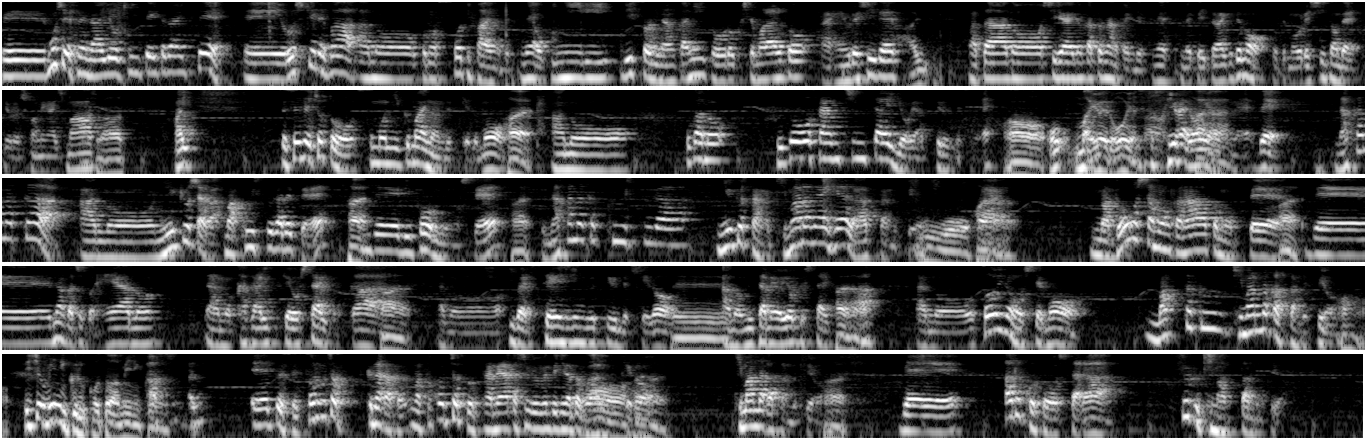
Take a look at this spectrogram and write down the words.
えーもしですね、内容を聞いていただいて、えーよろしければ、あのこの Spotify のですね、お気に入りリストになんかに登録してもらえると大変嬉しいです。はい、また、あの知り合いの方なんかにですね、進めていただけてもとても嬉しいので、よろしくお願いしお願いします。ます。はい。じゃあ先生、ちょっと質問に行く前なんですけども、はい。あの僕あの、不動産賃貸業をやってるんですね。ああ、お、まあ、いわゆる大家さん。そういわゆる多いやつね。ね。で、なかなか、あの入居者が、まあ、空室が出て、はい。で、リフォームもして、はい。でなかなか空室が、入居者さんが決まらない部屋があったんですよ。はまあ、どうしたもんかなと思って、はで、なんかちょっと部屋の、あの飾り付けをしたりとか、い。はあのいわゆるステージングっていうんですけど、あの見た目を良くしたりとか、はいはあのそういうのをしても全く決まんなかったんですよ。一応見に来ることは見に来るえーっとですね、それもちょっと少なかった、まあ、そこちょっと種明かし部分的なところがあるんですけど、はい決まんなかったんですよ。はい。で、あることをしたら、すぐ決まったんですよ。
